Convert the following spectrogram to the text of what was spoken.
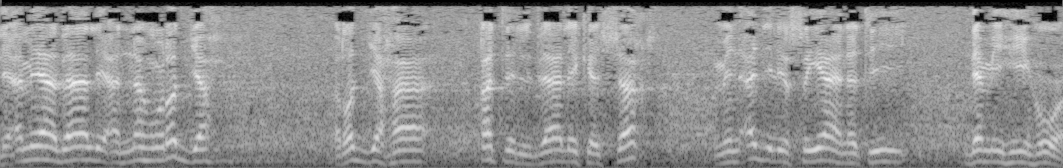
لماذا؟ لأنه رجح. رجح قتل ذلك الشخص من أجل صيانة دمه هو.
